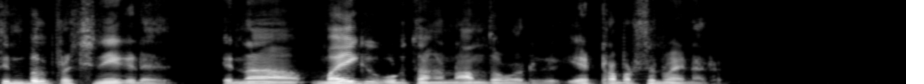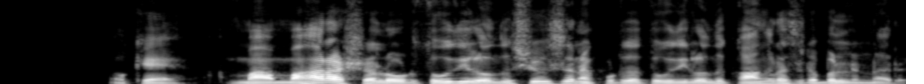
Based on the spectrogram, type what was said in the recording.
சிம்பிள் பிரச்சனையே கிடையாது. ஏன்னா மைக்கு கொடுத்தாங்க நாம் தமிழருக்கு. எட்டரை பர்சன்ட் வாங்கினார். ஓகே. ம மகாராஷ்டிராவில் ஒரு தொகுதியில் வந்து சிவசேனா கொடுத்த தொகுதியில் வந்து காங்கிரஸ் ரெபல் நின்னாரு.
